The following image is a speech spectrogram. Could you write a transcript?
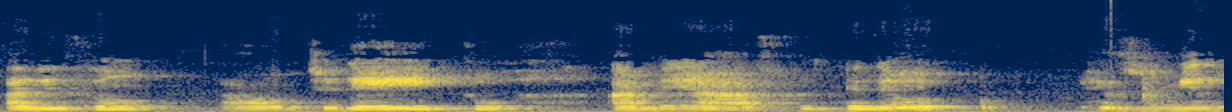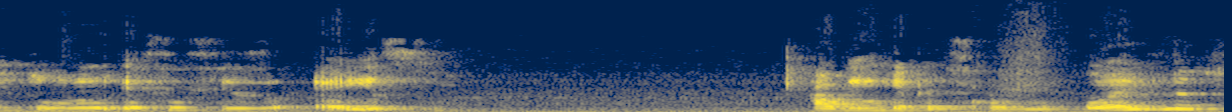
a lesão ao direito, ameaça, entendeu? Resumindo tudo, esse inciso é isso. Alguém quer acrescentar alguma coisa?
